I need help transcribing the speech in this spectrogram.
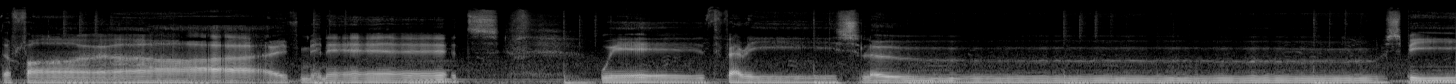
the five minutes with very slow speaking.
